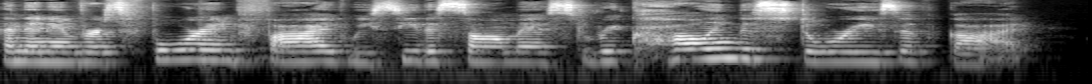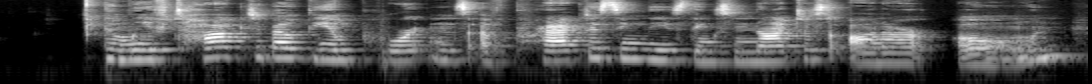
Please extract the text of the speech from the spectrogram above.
And then in verse 4 and 5, we see the psalmist recalling the stories of God. And we've talked about the importance of practicing these things not just on our own,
